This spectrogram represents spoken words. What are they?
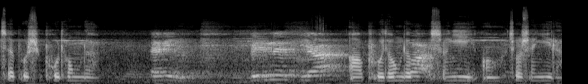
这不是普通的。啊，普通的生意啊，做生意了。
